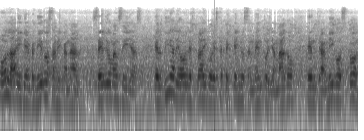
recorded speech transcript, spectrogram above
Hola y bienvenidos a mi canal, Celio Mancillas. El día de hoy les traigo este pequeño segmento llamado Entre Amigos con,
